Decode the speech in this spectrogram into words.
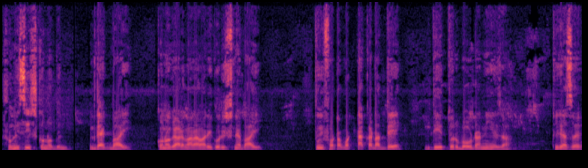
শুনেছিস কোনোদিন? দেখ ভাই, কোনো গাড়ি মারামারি করিস না ভাই। তুই ফটাফট টাকাটা দে, দিয়ে তোর বউটা নিয়ে যা। ঠিক আছে?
